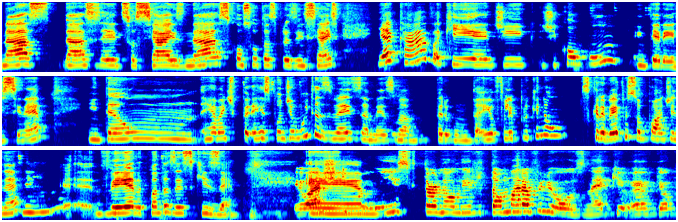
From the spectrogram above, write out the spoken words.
nas, nas redes sociais, nas consultas presenciais, e acaba que é de, de comum interesse, né? Então, realmente respondi muitas vezes a mesma pergunta. E eu falei, por que não escrever? A pessoa pode, né, Sim. Eh, ver quantas vezes quiser. Eu acho é... que isso que tornou o livro tão maravilhoso, né? Que, é, que eu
